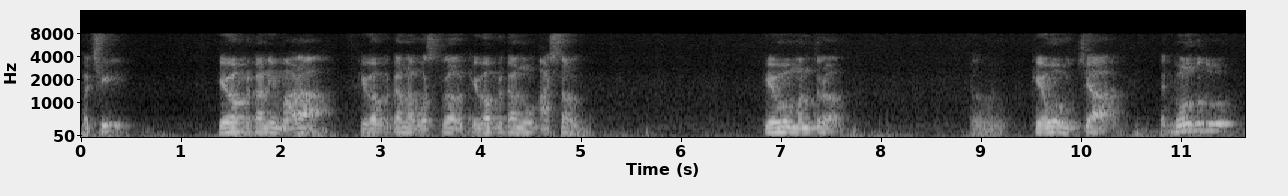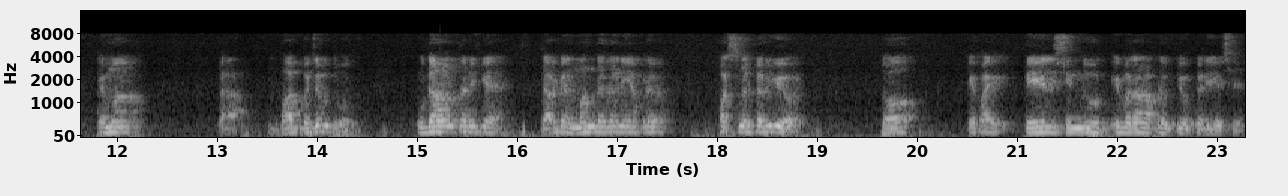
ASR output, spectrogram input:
પછી કેવા પ્રકારની માળા, કેવા પ્રકારના વસ્ત્ર, કેવા પ્રકારનું આસન, કેવો મંત્ર કેવો ઉચ્ચાર ઘણું બધું એમાં ભાગ ભજવતું હોય. ઉદાહરણ તરીકે, ધારો કે હનુમાન દાદાની આપણે ઉપાસના કરવી હોય, તો કે ભાઈ, તેલ, સિંદૂર એ બધાનો આપણે ઉપયોગ કરીએ છીએ.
